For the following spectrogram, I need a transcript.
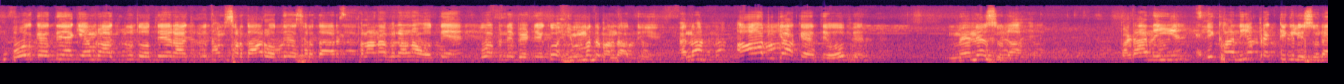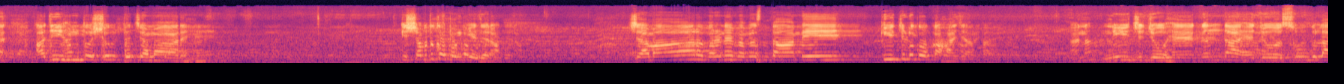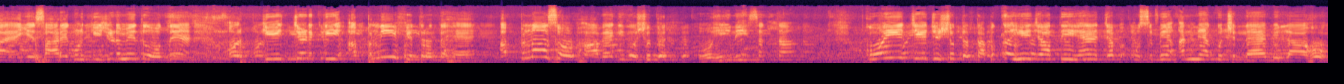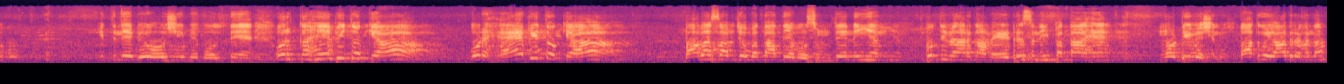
वो कहते हैं कि हम राजपूत होते हैं, राजपूत हम सरदार होते हैं, सरदार फलाना फलाना होते हैं, वो अपने बेटे को हिम्मत बनाते हैं, है ना? आप क्या कहते हो फिर? मैंने सुना है, पढ़ा नहीं है, लिखा नहीं है, प्रैक्टिकली सुना है। अजी हम तो शुद्ध चमार हैं। इस शब्द को पढ़िए जरा। चमार वर्ण व्यवस्था में कीचड़ को कहा जाता है है ना? नीच जो है, गंदा है, जो सूगला है, ये सारे गुण कीचड़ में तो होते हैं। और कीचड़ की अपनी फितरत है, अपना स्वभाव है कि वो शुद्ध हो ही नहीं सकता। कोई चीज़ शुद्ध तब कही जाती है जब उसमें अन्य कुछ न मिला हो। इतने बेहोशी में बोलते हैं, और कहें भी तो क्या? और है भी तो क्या? बाबा साहब जो बताते हैं वो सुनते नहीं हम बुद्धि विहार का हमें एड्रेस नहीं पता है। मोटिवेशन बात को याद रखना।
